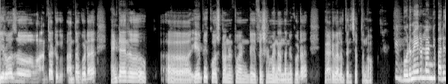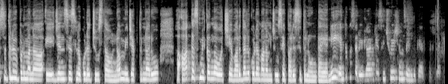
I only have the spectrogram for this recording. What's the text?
ఈ రోజు అంతటి అంతా కూడా ఎంటైర్ ఏపీ కోస్ట్ ఉన్నటువంటి ఫిషర్మెన్ అందరినీ కూడా వేట వెళ్ళొద్దని చెప్తున్నాం. బుడమేరు లాంటి పరిస్థితులు ఇప్పుడు మన ఏజెన్సీస్లో కూడా చూస్తా ఉన్నాం. మీరు చెప్తున్నారు ఆకస్మికంగా వచ్చే వరదలు కూడా మనం చూసే పరిస్థితులు ఉంటాయని. ఎందుకు సార్ ఇలాంటి సిచ్యువేషన్స్ ఎందుకు ఏర్పడతాయి?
